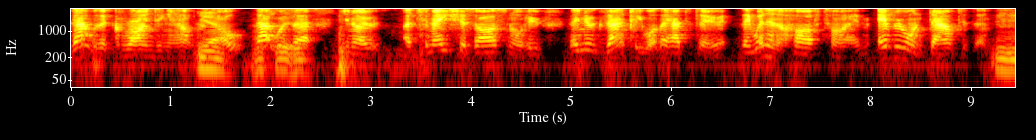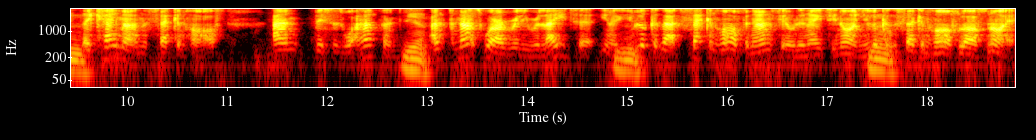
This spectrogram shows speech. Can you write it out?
that was a grinding out Yeah, result. that was a you know a tenacious Arsenal who they knew exactly what they had to do. They went in at half time. Everyone doubted them. Mm. They came out in the second half, and this is what happened. Yeah. And, and that's where I really relate it. You know, you Mm. look at that second half in Anfield in '89. You look Mm. at the second half last night.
